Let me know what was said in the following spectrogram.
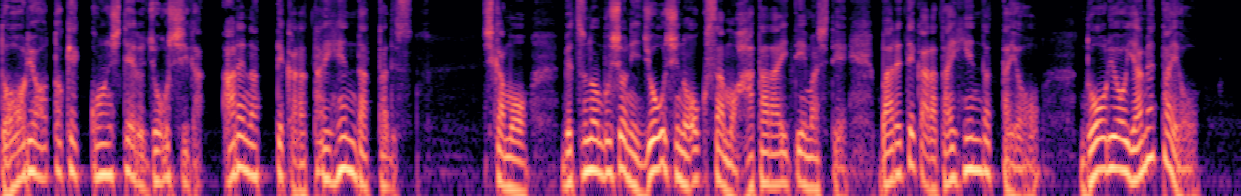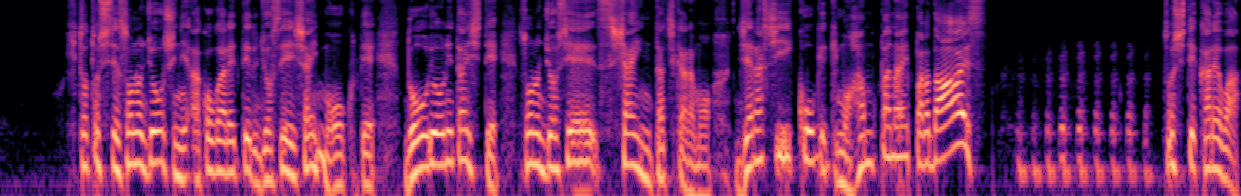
同僚と結婚している上司があれなってから大変だったです。しかも別の部署に上司の奥さんも働いていましてバレてから大変だったよ。同僚辞めたよ。人としてその上司に憧れている女性社員も多くて同僚に対してその女性社員たちからもジェラシー攻撃も半端ないパラダイス。そして彼は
